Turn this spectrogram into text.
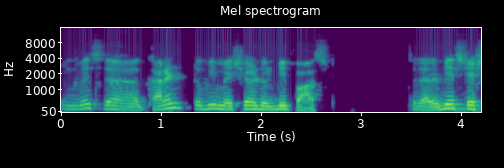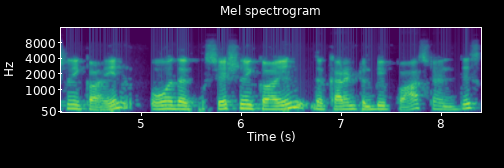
in which the current to be measured will be passed so there will be a stationary coil. Over the stationary coil, the current will be passed, and this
